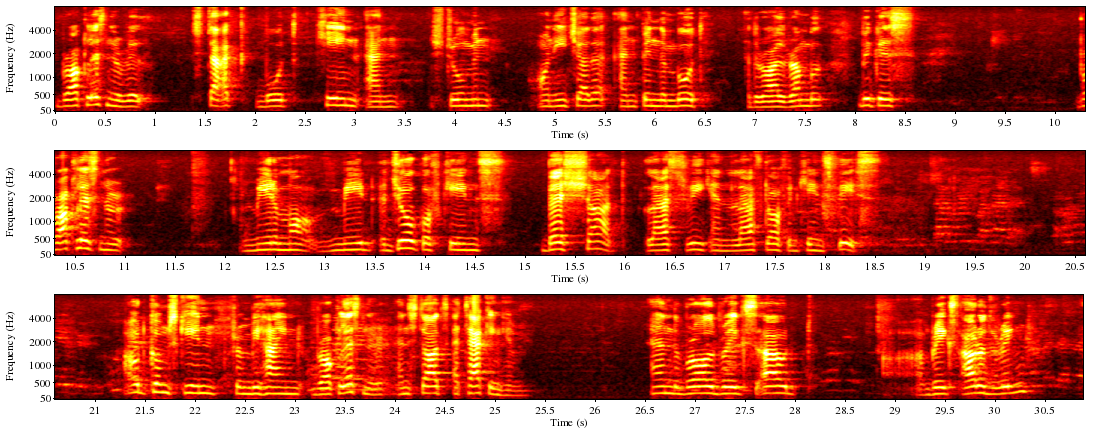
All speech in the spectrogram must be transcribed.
Brock Lesnar will stack both Kane and Strowman on each other and pin them both at the Royal Rumble because Brock Lesnar made a mo- made a joke of Kane's best shot last week and laughed off in Kane's face. Out comes Kane from behind Brock Lesnar and starts attacking him. And the brawl breaks out uh, breaks out of the ring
